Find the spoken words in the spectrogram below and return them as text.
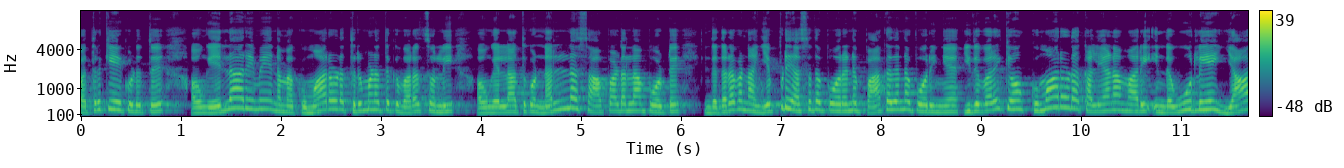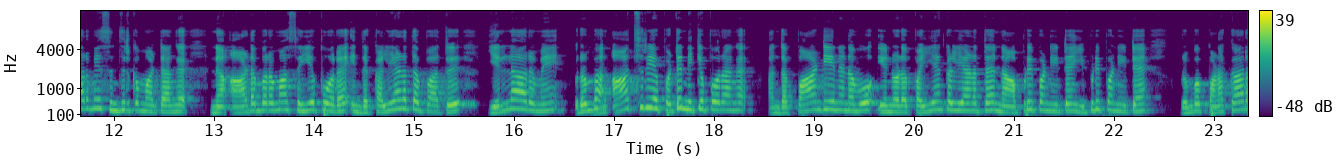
பத்திரிக்கையை கொடுத்து அவங்க எல்லாரையுமே நம்ம குமாரோட திருமணத்துக்கு வர சொல்லி அவங்க எல்லாத்துக்கும் நல்ல சாப்பாடெல்லாம் போட்டு இந்த தடவை நான் எப்படி அசத போறேன்னு பார்க்க தானே போறீங்க? இது வரைக்கும் குமாரோட கல்யாணம் மாதிரி இந்த ஊர்லயே யாருமே செஞ்சிருக்க மாட்டாங்க. நான் ஆடம்பரமா செய்ய போற இந்த கல்யாணத்தை பார்த்து எல்லாருமே ரொம்ப ஆச்சரியப்பட்டு நிக்க போறாங்க. அந்த பாண்டியன் என்னவோ என்னோட பையன் கல்யாணத்தை நான் அப்படி பண்ணிட்டேன் இப்படி பண்ணிட்டேன் ரொம்ப பணக்கார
